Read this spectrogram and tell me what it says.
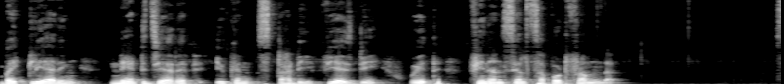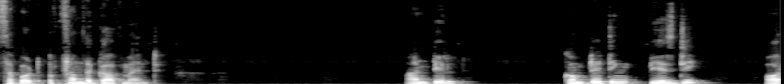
By clearing net jrf you can study phd with financial support from the support from the government. Until completing phd or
